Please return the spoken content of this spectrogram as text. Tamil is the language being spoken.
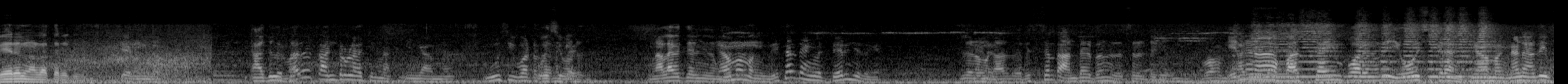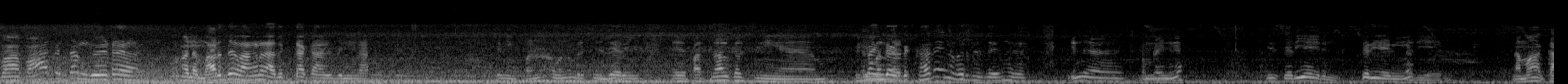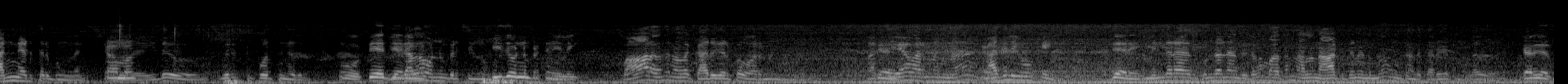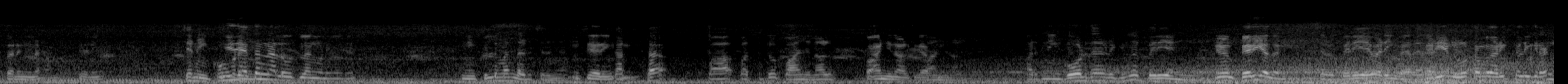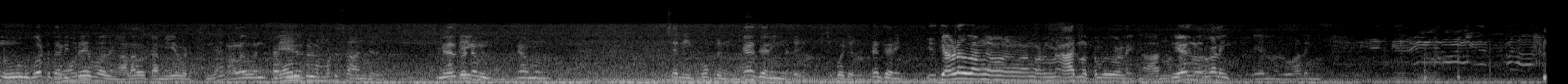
வேரல் நல்லா தான் இருக்குது. சரிங்களா அதில் சார் கண்ட்ரோல் ஆச்சுங்கண்ணா நீங்கள் ஆமாம் ஊசி போட்ட ஊசி போட்டது. நல்லாவே தெரிஞ்சது ஆமாம்மாங்க ரிசல்ட் எங்களுக்கு தெரிஞ்சதுங்க. இல்லை நமக்கு அது ரிசல்ட் ஹண்ட்ரட் பர்சன்ட் ரிசல்ட் என்னன்னா ஃபர்ஸ்ட் டைம் போகிறவங்க யோசிக்கிறாங்க. ஆமாங்க. நான் அதை பா பார்த்துட்டு தான் உங்ககிட்ட நான் மருந்து வாங்கினது அதுக்கு தான் காகுதுங்கண்ணா சரி நீங்கள் பண்ணுங்க ஒன்றும் பிரச்சனை இல்லை. சரிங்க பத்து நாள் கழிச்சு நீங்கள் இந்த கதை என்ன வருது? இது என்ன? என்ன கம்ப்ளைண்ட்டுங்க இது சரியாயிருங்க சரியாயிருங்களா சரியாயிரும் நம்ம கண் எடுத்திருப்போங்களே ஆமா. இது விருத்து பொறுத்துங்க ஓ சரி சரி. இதெல்லாம் ஒன்றும் பிரச்சனை இல்லை இது ஒன்றும் பிரச்சனை இல்லைங்க. வாழை வந்து நல்லா கருகருப்பாக வரணுங்க நம்மளுக்கு பச்சையா வரணும்னா கதிலி ஓகேங்க. சரி. மிந்தர குண்டான அதுக்கெல்லாம் பார்த்தா நல்லா நாட்டுக்குன்னு இருந்தோம் உங்களுக்கு அந்த கருகருப்பு நல்லா வரும். கருகருப்பு பாருங்களா சரி. சரி நீங்கள் இது எத்தனை நாள் ஊற்றலாங்க நீங்கள் நீங்கள் பில்லு மருந்து அடிச்சிருங்க. சரிங்க கரெக்டாக பா பத்து டு பாஞ்சு நாள். பாஞ்சு நாளுக்கு பாஞ்சு நாள். அடுத்து நீங்கள் கோல்டு தான் அடிக்கிறது பெரிய பெரியதாங்க சரி பெரியவே அடிங்க வேற பெரிய நூற்றம்பது அடிக்கு கழிக்கிறாங்க நூறு போட்டு தடி. நூறே போதுங்க அளவு கம்மியாக அடிச்சுங்க அளவு வந்து மேல் பில்லு மட்டும் சாஞ்சிருங்க மேல்பட்டம் ஆமாங்க சரி நீங்கள் கூப்பிடுங்க. ஆ சரிங்க. சரி போயிட்டு சரிங்க. இதுக்கு எவ்வளோ வாங்க வாங்குறோங்கண்ணா அறுநூத்தம்பது வேலை அறுநூறு ஏழ்நூறு வேலைங்க ஏழ்நூறு ரூபாய்ங்க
